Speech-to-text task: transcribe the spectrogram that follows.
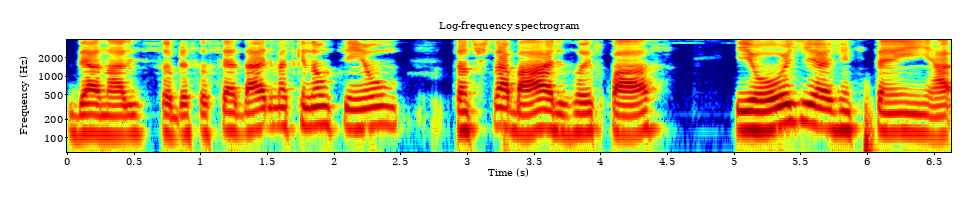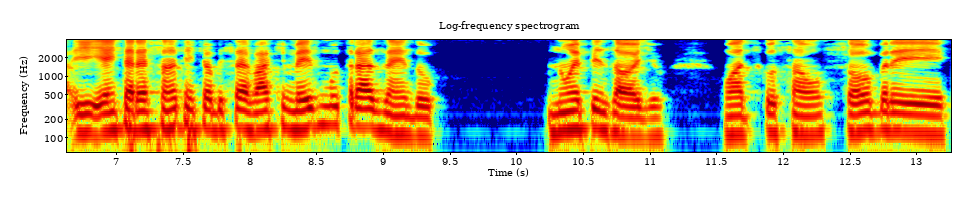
de análise sobre a sociedade, mas que não tinham tantos trabalhos ou espaço. E hoje a gente tem, e é interessante a gente observar que mesmo trazendo num episódio uma discussão sobre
